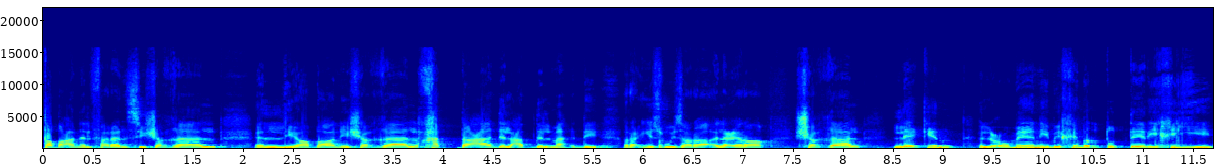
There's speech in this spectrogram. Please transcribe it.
طبعا الفرنسي شغال الياباني شغال حتى عادل عبد المهدي رئيس وزراء العراق شغال. لكن العماني بخبرته التاريخية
